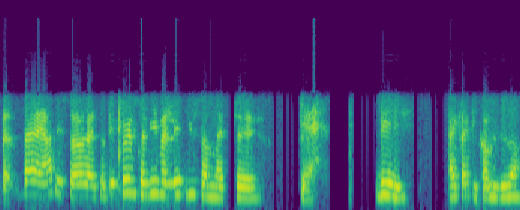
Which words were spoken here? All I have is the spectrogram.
hvad, hvad er det så? Altså, det føles alligevel lidt ligesom, at øh, ja, vi er ikke rigtig kommet videre.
